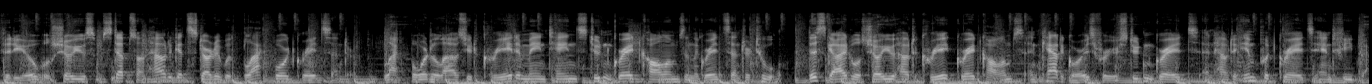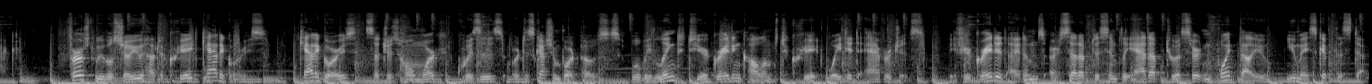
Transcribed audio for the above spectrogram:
video will show you some steps on how to get started with Blackboard Grade Center. Blackboard allows you to create and maintain student grade columns in the Grade Center tool. This guide will show you how to create grade columns and categories for your student grades and how to input grades and feedback. First, we will show you how to create categories. Categories, such as homework, quizzes, or discussion board posts, will be linked to your grading columns to create weighted averages. If your graded items are set up to simply add up to a certain point value, you may skip this step.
